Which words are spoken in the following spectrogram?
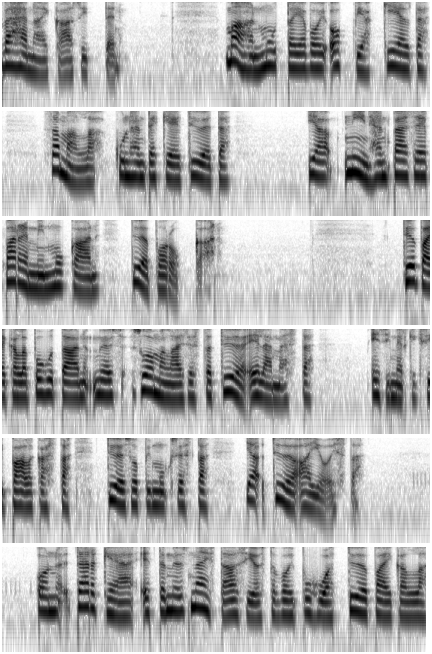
vähän aikaa sitten – Maahanmuuttaja voi oppia kieltä samalla, kun hän tekee työtä, ja niin hän pääsee paremmin mukaan työporukkaan. Työpaikalla puhutaan myös suomalaisesta työelämästä, esimerkiksi palkasta, työsopimuksesta ja työajoista. On tärkeää, että myös näistä asioista voi puhua työpaikalla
